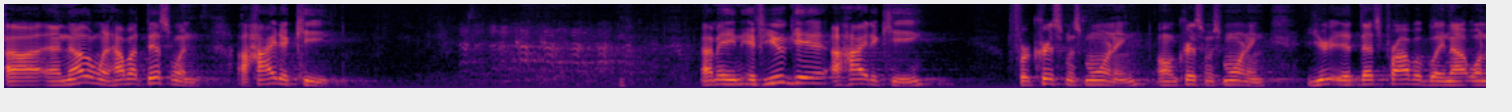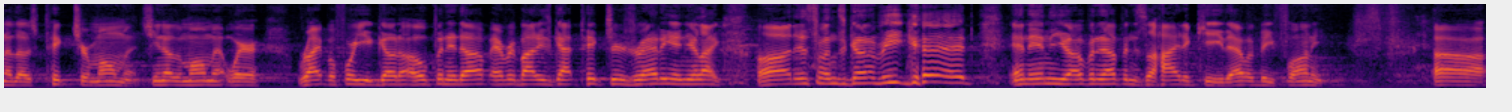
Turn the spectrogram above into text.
Uh, another one, how about this one? A hide key. I mean, if you get a hide key, for Christmas morning, on Christmas morning, that's probably not one of those picture moments. You know, the moment where right before you go to open it up, everybody's got pictures ready, and you're like, oh, this one's going to be good. And then you open it up, and it's a hide key. That would be funny. Uh,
